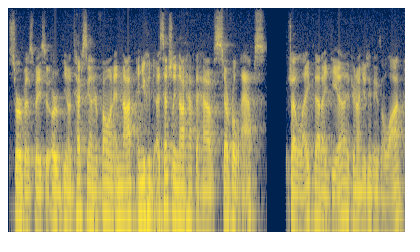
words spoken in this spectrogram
service basically or you know texting on your phone and not and you could essentially not have to have several apps which I like that idea if you're not using things a lot.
